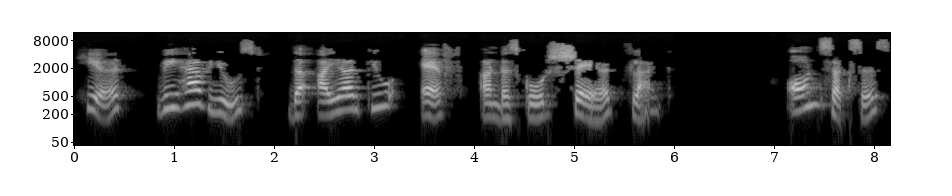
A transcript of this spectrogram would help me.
Here we have used the IRQF underscore shared flag. On success,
